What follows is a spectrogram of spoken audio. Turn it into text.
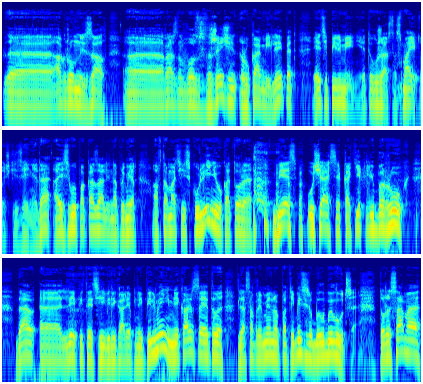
э, огромный зал э, разного возраста женщин руками лепят эти пельмени. Это ужасно, с моей точки зрения. Да? А если бы показали, например, автоматическую линию, которая без участия каких-либо рук да, э, лепит эти великолепные пельмени, мне кажется, это для современного потребителя было бы лучше. То же самое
